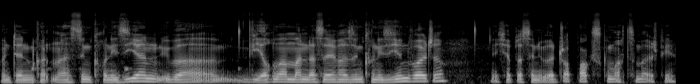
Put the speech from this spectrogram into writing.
Und dann konnte man das synchronisieren über, wie auch immer man das selber synchronisieren wollte. Ich habe das dann über Dropbox gemacht zum Beispiel.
